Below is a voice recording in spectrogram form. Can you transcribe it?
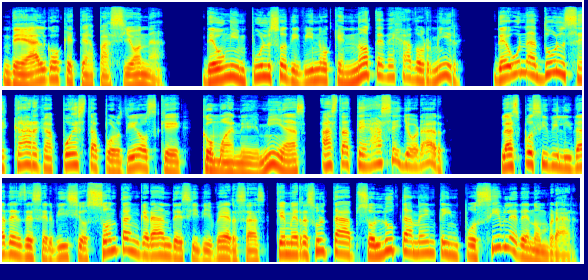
De algo que te apasiona, de un impulso divino que no te deja dormir, de una dulce carga puesta por Dios que, como a Nehemías, hasta te hace llorar. Las posibilidades de servicio son tan grandes y diversas que me resulta absolutamente imposible de nombrar.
